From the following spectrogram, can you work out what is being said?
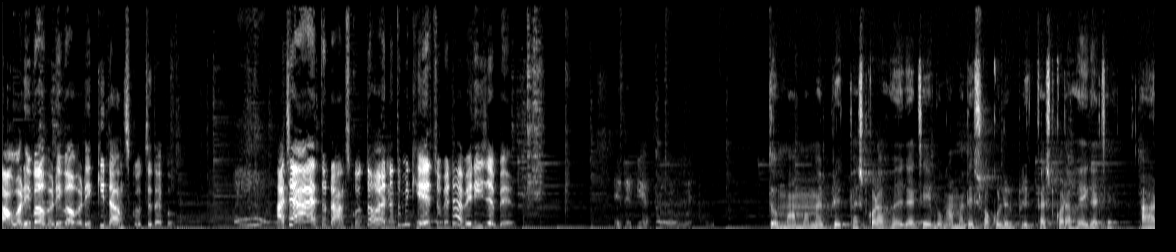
বাবারে বাবারে বাবারে কি ডান্স করছে দেখো। আচ্ছা এত ডান্স করতে হয় না তুমি খেয়েছো বেটা বেরিয়ে যাবে। তো মামামের ব্রেকফাস্ট করা হয়ে গেছে এবং আমাদের সকলের ব্রেকফাস্ট করা হয়ে গেছে। আর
